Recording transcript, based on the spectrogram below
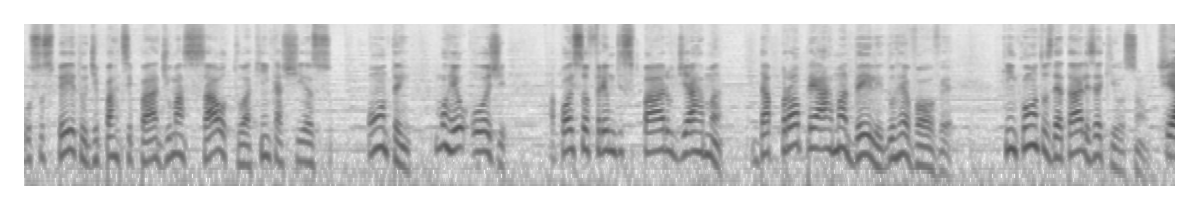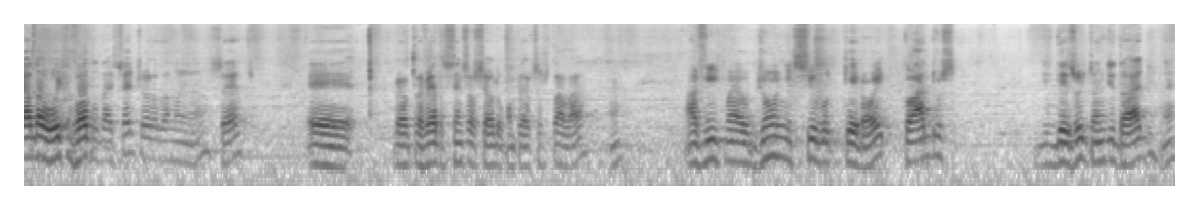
o suspeito de participar de um assalto aqui em Caxias ontem morreu hoje, após sofrer um disparo de arma da própria arma dele, do revólver. Quem conta os detalhes é Kilson. Iniciada hoje, volta das 7 horas da manhã, certo? É, através do Centro Social do Complexo Hospitalar. Né? A vítima é o Johnny Silva Queiroz, quadros, de 18 anos de idade. Né?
